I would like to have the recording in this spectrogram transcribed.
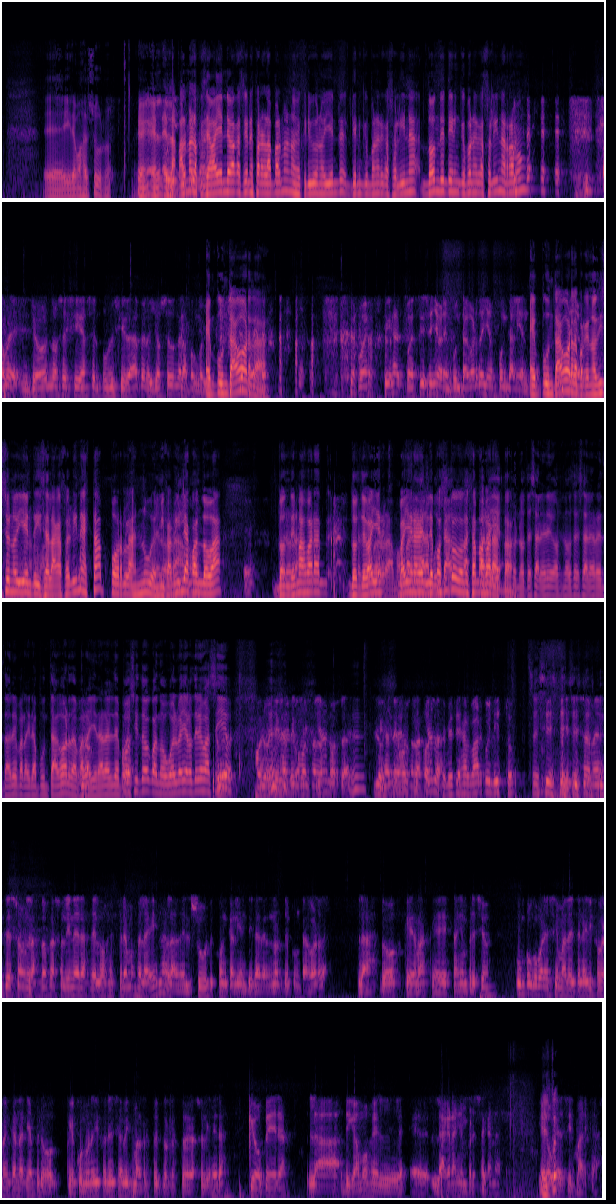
eh, iremos al sur, ¿no? En, en- en La Palma, los que se vayan de vacaciones para La Palma, nos escribe un oyente, tienen que poner gasolina. ¿Dónde tienen que poner gasolina, Ramón? Hombre, yo no sé si hacer publicidad, pero yo sé dónde la pongo yo. En Punta Gorda. Pues, fíjate, pues sí, señor, en Punta Gorda y en Fuencaliente. En Punta Gorda, porque nos dice un oyente, dice, la gasolina está por las nubes. Mi familia cuando va, donde Pero, más barata, donde va a llen- Ramón, va a para llenar el Punta- depósito, donde está más barata. pues no te sale no te sale rentable para ir a Punta Gorda, para No, llenar el depósito, cuando vuelves ya lo tienes vacío. Bueno, Lo llenas fíjate cómo son las cosas. Fíjate cómo son las cosas. te metes al barco y listo. Sí, sí, sí. Precisamente son las dos gasolineras de los extremos de la isla, la del sur, Fuencaliente, y la del norte, Punta Gorda. Las dos que además que están en precios un poco por encima de Tenerife o Gran Canaria, pero que con una diferencia abismal respecto al resto de gasolineras que opera la, digamos, el, eh, la gran empresa canaria. Y El no voy a decir marcas.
